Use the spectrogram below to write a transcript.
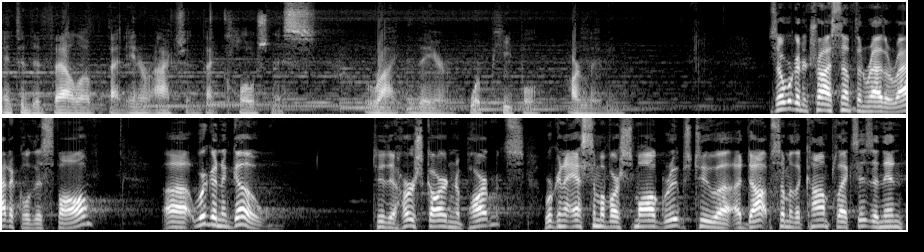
and to develop that interaction, that closeness right there where people are living. So, we're going to try something rather radical this fall. Uh, we're going to go to the Hurst Garden Apartments. We're going to ask some of our small groups to uh, adopt some of the complexes, and then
